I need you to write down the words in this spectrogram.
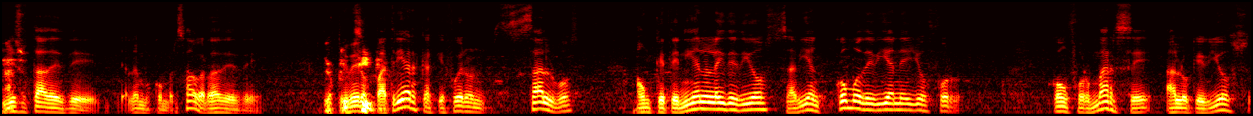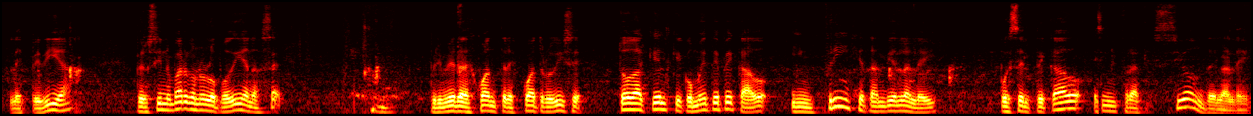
Y eso está desde, ya lo hemos conversado, ¿verdad? Desde los primeros patriarcas que fueron salvos, aunque tenían la ley de Dios, sabían cómo debían ellos for- conformarse a lo que Dios les pedía, pero sin embargo no lo podían hacer. Primera de Juan 3.4 dice, todo aquel que comete pecado infringe también la ley, pues el pecado es infracción de la ley.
